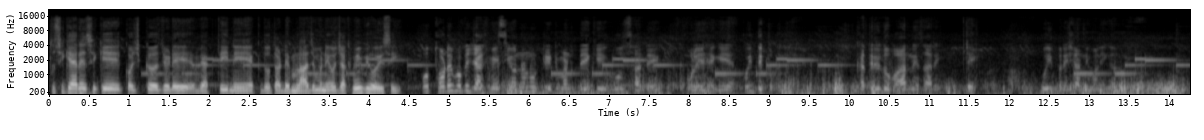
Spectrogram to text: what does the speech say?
ਤੁਸੀਂ ਕਹਿ ਰਹੇ ਸੀ ਕਿ ਕੁਝ ਕੁ ਜਿਹੜੇ ਵਿਅਕਤੀ ਨੇ ਇੱਕ ਦੋ ਤੁਹਾਡੇ ਮੁਲਾਜ਼ਮ ਨੇ ਉਹ ਜ਼ਖਮੀ ਵੀ ਹੋਏ ਸੀ ਉਹ ਥੋੜੇ ਬਹੁਤੇ ਜ਼ਖਮੀ ਸੀ ਉਹਨਾਂ ਨੂੰ ਟ੍ਰੀਟਮੈਂਟ ਦੇ ਕੇ ਉਹ ਸਾਡੇ ਕੋਲੇ ਹੈਗੇ ਆ ਕੋਈ ਦਿੱਕਤ ਨਹੀਂ। ਖਤਰੇ ਤੋਂ ਬਾਹਰ ਨੇ ਸਾਰੇ ਜੀ ਹਾਂ, ਕੋਈ ਪਰੇਸ਼ਾਨੀ ਵਾਲੀ ਗੱਲ ਨਹੀਂ।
